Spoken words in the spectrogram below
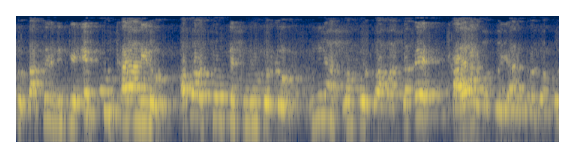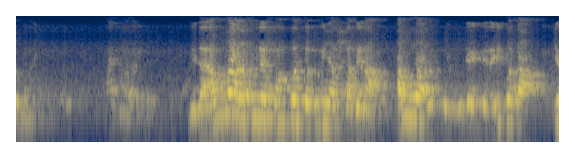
তো গাছের নিচে একটু ছায়া নিল, আবার চলতে শুরু করল। দুনিয়ার সম্পর্ক আমার সাথে ছায়ার মতো, ইয়ার কোন সম্পর্ক নেই। বিদায়। আল্লাহ রসুলের সম্পর্ক দুনিয়ার সাথে না। আল্লাহ রসুল বুঝাইছেন, এই কথা যে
